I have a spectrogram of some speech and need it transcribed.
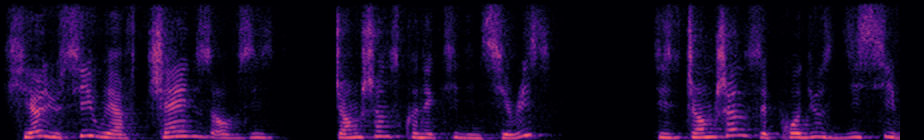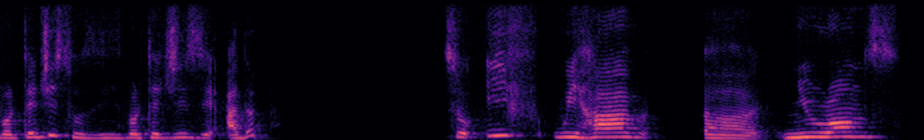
here you see we have chains of these junctions connected in series. These junctions, they produce DC voltages, so these voltages, they add up. So if we have uh, neurons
